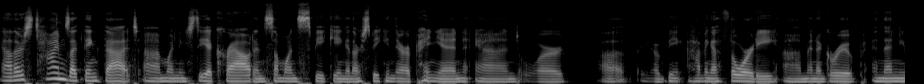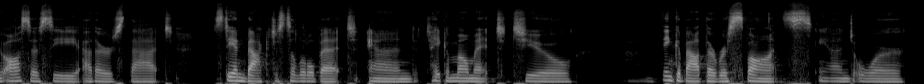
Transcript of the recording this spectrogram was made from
Yeah, there's times I think that um, when you see a crowd and someone's speaking and they're speaking their opinion and or uh, you know being having authority um, in a group, and then you also see others that stand back just a little bit and take a moment to um, think about their response and or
